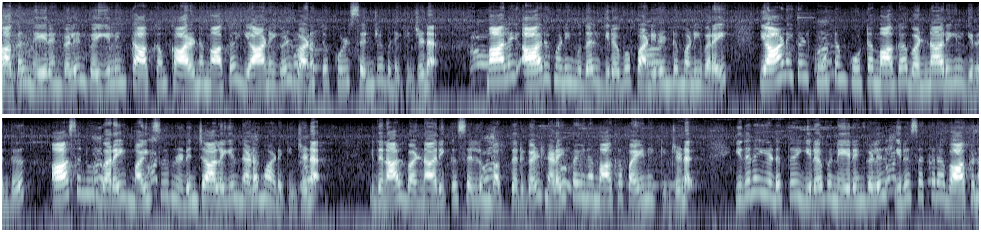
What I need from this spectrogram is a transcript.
பகல் நேரங்களில் வெயிலின் தாக்கம் காரணமாக யானைகள் வனத்துக்குள் சென்று விடுகின்றன. மாலை ஆறு மணி முதல் இரவு பனிரெண்டு மணி வரை யானைகள் கூட்டம் கூட்டமாக வண்ணாரியில் இருந்து ஆசனூர் வரை மைசூர் நெடுஞ்சாலையில் நடமாடுகின்றன. இதனால் பண்ணாரிக்கு செல்லும் பக்தர்கள் நடைப்பயணமாக பயணிக்கின்றனர். இதனையடுத்து இரவு நேரங்களில் இருசக்கர வாகன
